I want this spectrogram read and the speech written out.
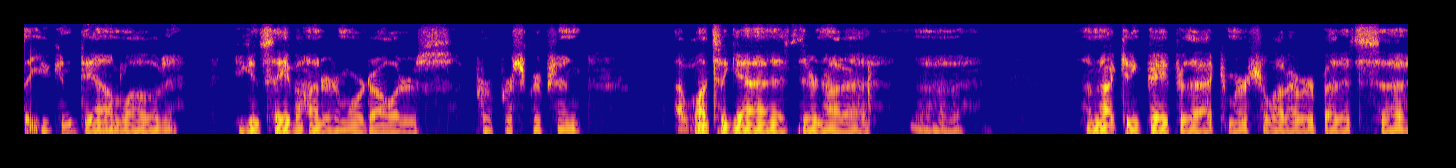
that you can download. You can save a hundred or more dollars per prescription. Uh, once again, it, they're not a. Uh, I'm not getting paid for that commercial, whatever, but it's. Uh,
